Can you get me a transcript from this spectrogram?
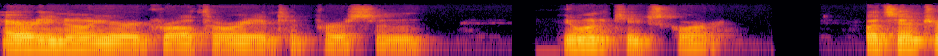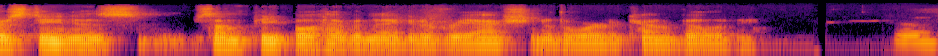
I already know you're a growth oriented person. You want to keep score. What's interesting is some people have a negative reaction to the word accountability. Mm.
